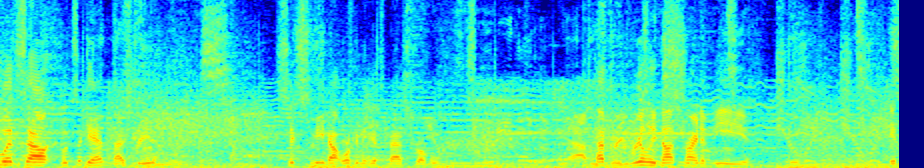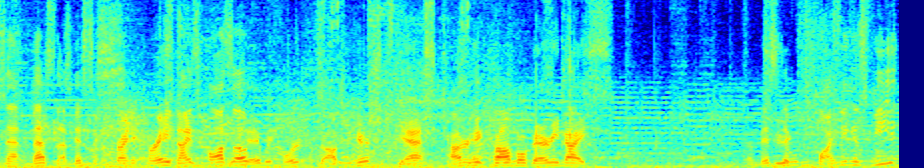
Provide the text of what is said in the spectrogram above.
blitz out. Blitz again. Nice read. 6P not working against Mad Struggle. Yeah, Peppery really not trying to be in that mess that Mystic is trying to create. Nice cross up. Okay, wait for it. What's the option here? Yes, counter hit combo, very nice. And Mystic finding his feet.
